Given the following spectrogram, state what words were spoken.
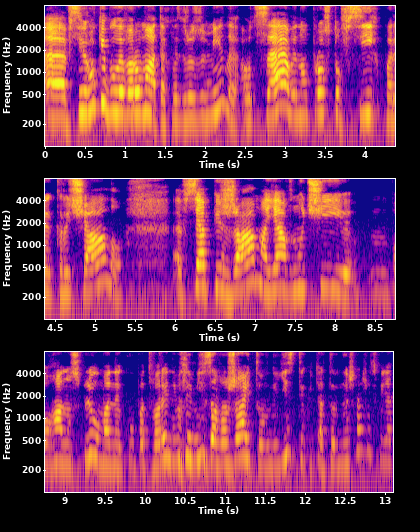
Е, Всі руки були в ароматах, ви зрозуміли? Оце воно просто всіх перекричало. Е, Вся піжама. Я вночі погано сплю, у мене купа тварин, і вони мені заважають, то вони їсти хочуть, то вони ще щось хочуть.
